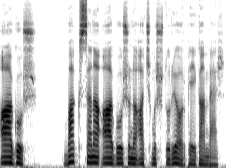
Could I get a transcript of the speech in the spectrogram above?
Aguş, bak sana aguşunu açmış duruyor peygamber.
